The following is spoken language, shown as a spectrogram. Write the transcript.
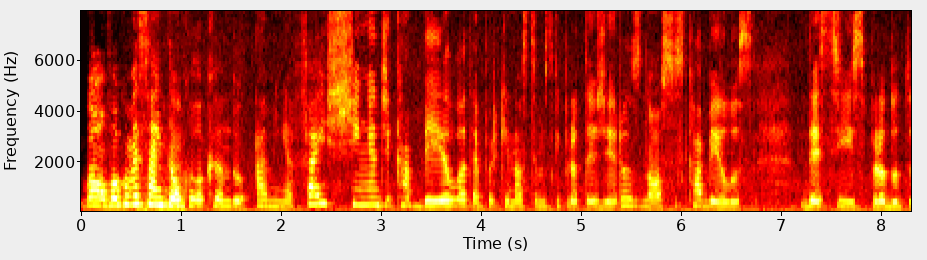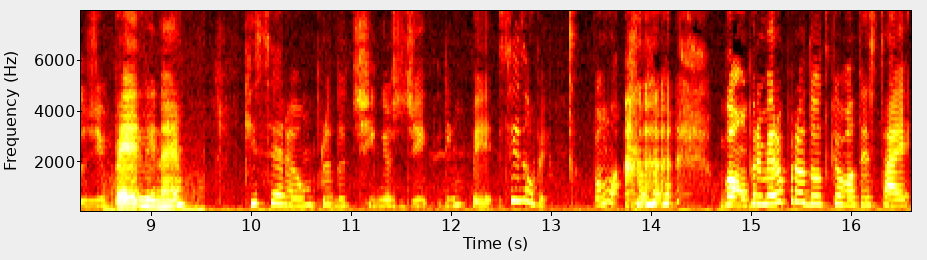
Bom, vou começar então colocando a minha faixinha de cabelo, até porque nós temos que proteger os nossos cabelos desses produtos de pele, né? Que serão produtinhos de limpeza. Vocês vão ver. Vamos lá. Bom, o primeiro produto que eu vou testar é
